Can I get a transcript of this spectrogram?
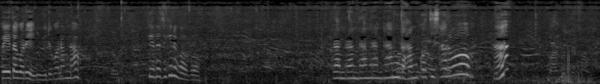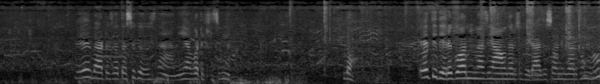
खै यता गएर हेर्ने भिडियो बनाऊँ न। हौ त्यता चाहिँ किन गएको? राम राम राम राम राम घाम कति साह्रो ए बाटो जतासुकै होस् न हामी यहाँबाट खिचौँ न। ल यति धेरै गर्मीमा चाहिँ आउँदो रहेछ फेरि आज शनिबार पनि हो।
